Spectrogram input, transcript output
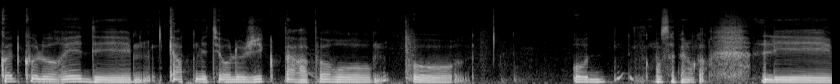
codes colorés des cartes météorologiques par rapport au, au, au comment s'appelle encore? Les,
